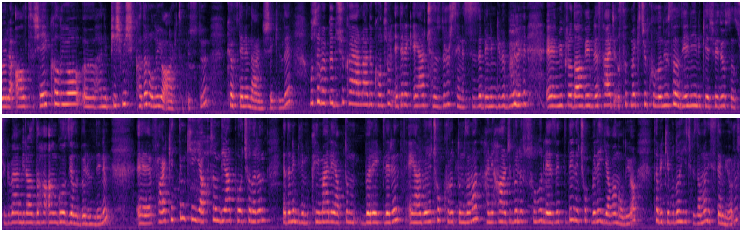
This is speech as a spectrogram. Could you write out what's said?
Böyle altı şey kalıyor. e, hani pişmiş kadar oluyor artık üstü. Köftenin de aynı şekilde. Bu sebeple düşük ayarlarda kontrol ederek eğer çözdürürseniz siz de benim gibi böyle e, mikrodalgayı bile sadece ısıtmak için kullanıyorsanız yeni yeni keşfediyorsanız çünkü ben biraz daha angozyalı bölümdenim. E, fark ettim ki yaptığım diğer poğaçaların ya da ne bileyim kıymayla yaptığım böreklerin eğer böyle çok kuruttuğum zaman hani harcı böyle sulu lezzetli değil de çok böyle yavan oluyor. Tabii ki bunu hiçbir zaman istemiyoruz.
